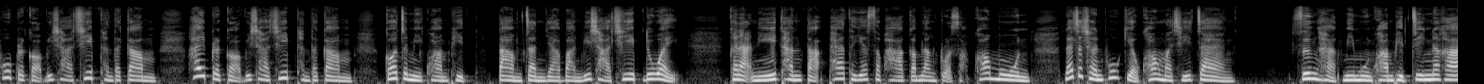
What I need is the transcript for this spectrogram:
ผู้ประกอบวิชาชีพทันตกรรม ให้ประกอบวิชาชีพทันตกรรม ก็จะมีความผิดตามจรรยาบรรณวิชาชีพด้วยขณะนี้ทันตแพทยสภากำลังตรวจสอบข้อมูล และจะเชิญผู้เกี่ยวข้องมาชี้แจง ซึ่งหากมีมูลความผิดจริงนะคะ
